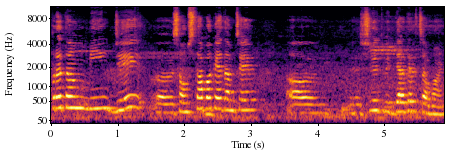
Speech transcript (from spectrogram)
प्रथम मी जे संस्थापक आहेत आमचे श्रीयुत विद्याधर चव्हाण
